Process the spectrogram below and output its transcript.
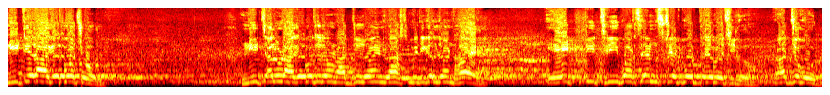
নিটের আগের বছর, নিট চালুর আগের বছর যখন রাজ্য জয়েন্ট লাস্ট মেডিকেল জয়েন্ট হয় eighty three percent state board থেকে রাজ্য বোর্ড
